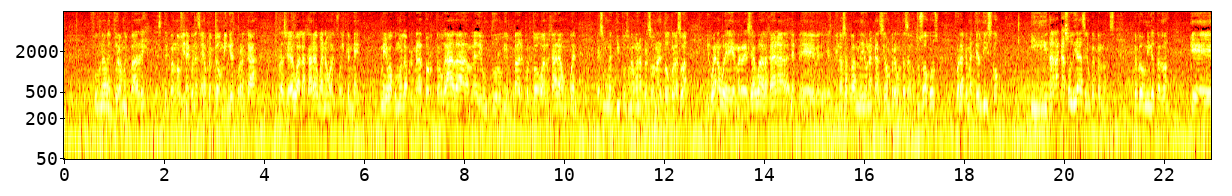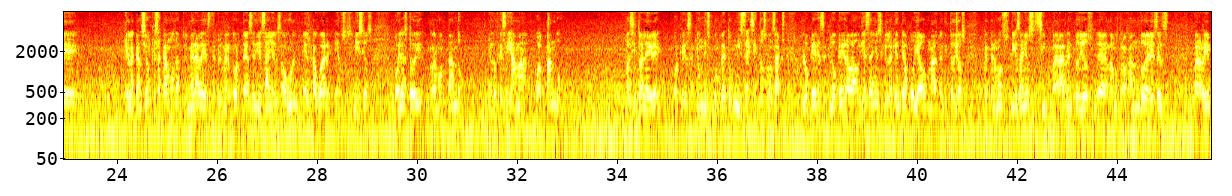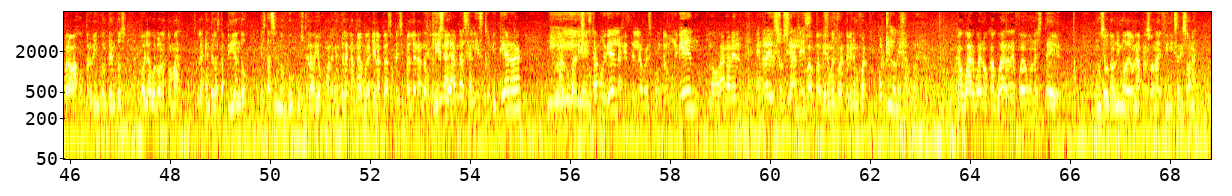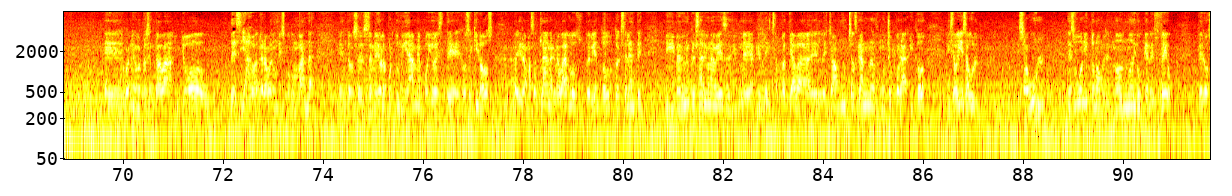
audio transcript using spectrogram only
fue una aventura muy padre. Este, cuando vine con el señor Pepe Domínguez por acá, por la ciudad de Guadalajara, bueno, él fue el que me, me llevó a comer la primera torta ahogada, me dio un tour bien padre por todo Guadalajara, un buen, es un buen tipo, es una buena persona de todo corazón. Y bueno, güey, me regresé a Guadalajara, eh, Espinosa Paz me dio una canción, Preguntas en tus ojos, fue la que metí al disco. Y da la casualidad, señor Pepe Pepe Domínguez, perdón, que que la canción que sacamos la primera vez, de primer corte, hace 10 años, de Saúl el Jaguar, en sus inicios, hoy la estoy remontando en lo que se llama Guapango, Pasito Alegre, porque saqué un disco completo, mis éxitos con sax, lo que, es, lo que he grabado en 10 años y que la gente ha apoyado más, bendito Dios, que tenemos 10 años sin parar, bendito Dios, eh, andamos trabajando de veces para arriba y para abajo, pero bien contentos. Hoy la vuelvo a retomar, la gente la está pidiendo, está haciendo un boom, usted la vio como la gente la cantaba por aquí en la plaza principal de Arandas, Aquí en Jalisco. Arandas, Jalisco, mi tierra. Y Algo está muy bien, la gente le respondió muy bien, lo van a ver en redes Y sociales. va- viene muy fuerte, viene muy fuerte. ¿Por qué lo de Jaguar? Jaguar, bueno, Jaguar fue un este un seudónimo de una persona de Phoenix, Arizona. Eh, bueno, yo me presentaba, yo deseaba grabar un disco con banda, entonces se me dio la oportunidad, me apoyó este José Quiroz para ir a Mazatlán a grabarlos, súper bien, todo, todo excelente. Y me dio un empresario una vez, me veía que le zapateaba, eh, le echaba muchas ganas, mucho coraje y todo. Y dice, oye Saúl, Saúl es un bonito nombre, no, no digo que eres feo, pero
